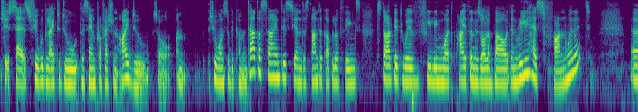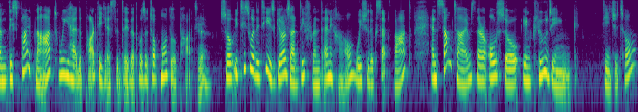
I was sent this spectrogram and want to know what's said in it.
she says she would like to do the same profession i do so um, she wants to become a data scientist. She understands a couple of things. Started with feeling what python is all about and really has fun with it. Um, despite that, we had a party yesterday that was a top model party. Yeah. So it is what it is. Girls are different, anyhow. We should accept that. And sometimes they're also including digital,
